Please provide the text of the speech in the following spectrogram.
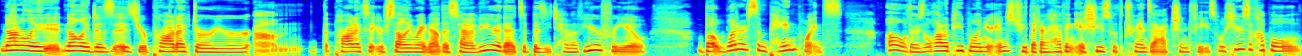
Not only not only does is your product or your um, the products that you're selling right now this time of year that's a busy time of year for you, but what are some pain points? Oh, there's a lot of people in your industry that are having issues with transaction fees. Well, here's a couple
